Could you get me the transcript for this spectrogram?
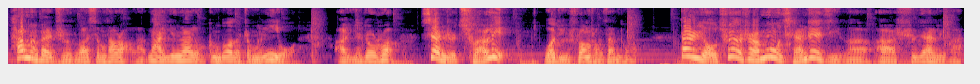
他们被指责性骚扰了，那应该有更多的证明义务啊。也就是说，限制权利，我举双手赞同。但是有趣的是，目前这几个啊事件里吧，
